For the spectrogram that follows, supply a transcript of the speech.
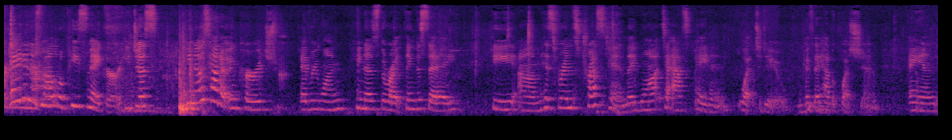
Peden is my little peacemaker. He just he knows how to encourage everyone. He knows the right thing to say. He um, his friends trust him. They want to ask Peden what to do if they have a question. And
